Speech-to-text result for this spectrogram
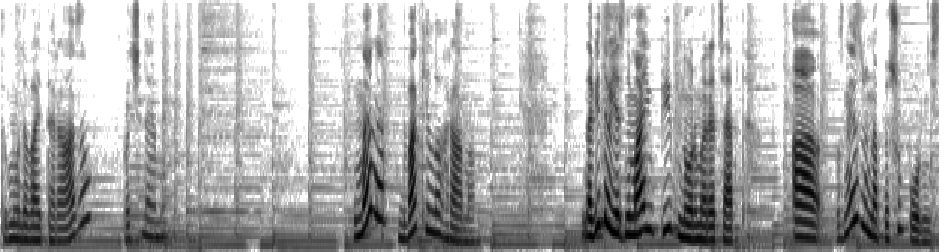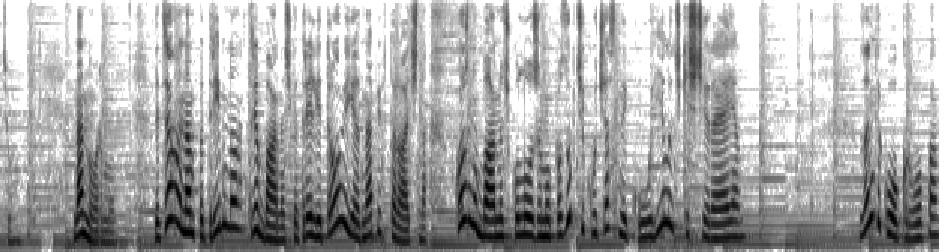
Тому давайте разом почнемо. У мене 2 кілограма. На відео я знімаю пів норми рецепт, а знизу напишу повністю на норму. Для цього нам потрібно 3 баночки, 3 літрові і одна півторачна. В кожну баночку ложимо по зубчику часнику, гілочки щирея, зонтику окропа,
